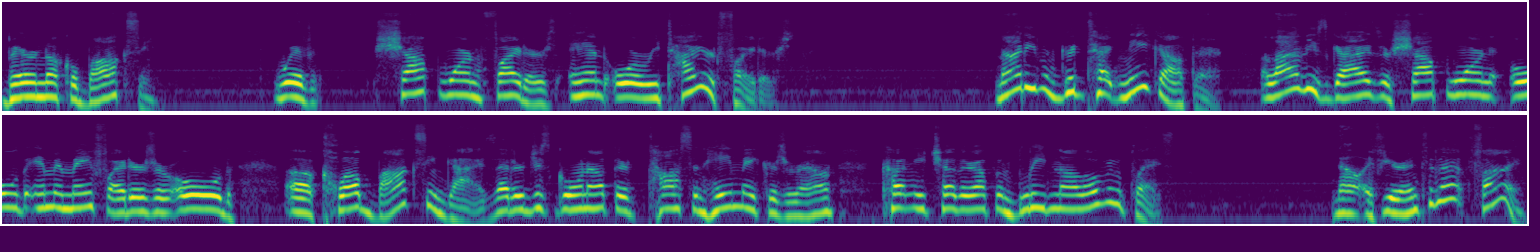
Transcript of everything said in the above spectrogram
bare knuckle boxing? with shop worn fighters and or retired fighters. Not even good technique out there. A lot of these guys are shop worn old MMA fighters or old uh, club boxing guys that are just going out there tossing haymakers around, cutting each other up and bleeding all over the place. Now, if you're into that, fine.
